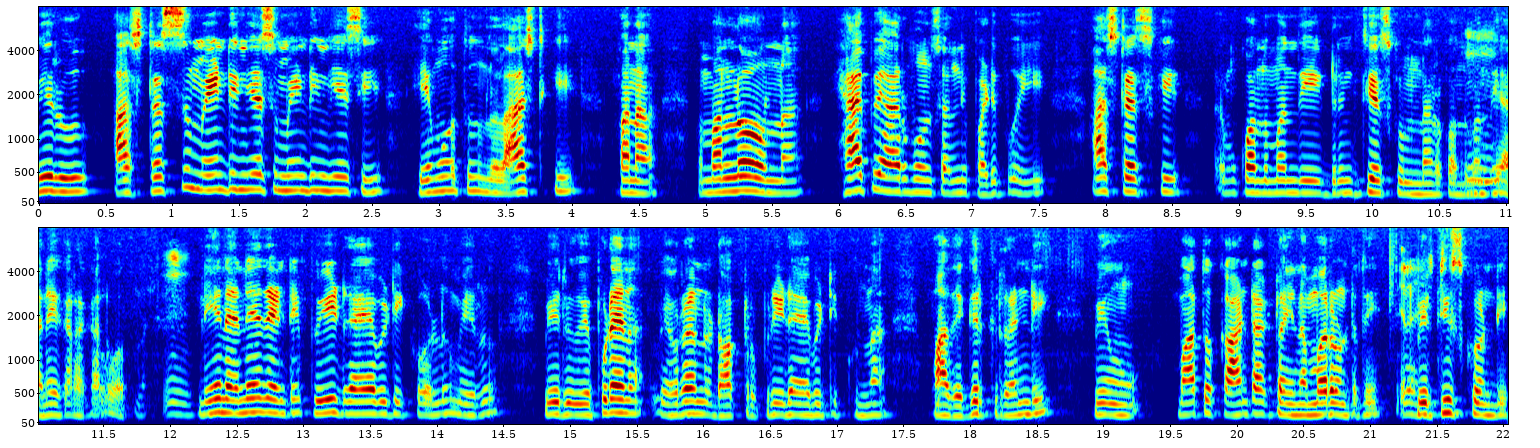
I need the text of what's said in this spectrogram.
మీరు ఆ స్ట్రెస్ మెయింటైన్ చేసి మెయింటైన్ చేసి ఏమవుతుందో లాస్ట్కి మన మనలో ఉన్న హ్యాపీ హార్మోన్స్ అన్నీ పడిపోయి ఆ స్ట్రెస్కి కొంతమంది డ్రింక్ చేసుకుంటున్నారు కొంతమంది అనేక రకాలు అవుతున్నాయి. నేను అనేది అంటే ప్రీ డయాబెటిక్ వాళ్ళు మీరు మీరు ఎప్పుడైనా ఎవరైనా డాక్టర్ ప్రీ డయాబెటిక్ ఉన్నా మా దగ్గరికి రండి. మేము మాతో కాంటాక్ట్ అయ్యే నెంబర్ ఉంటుంది. మీరు తీసుకోండి.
